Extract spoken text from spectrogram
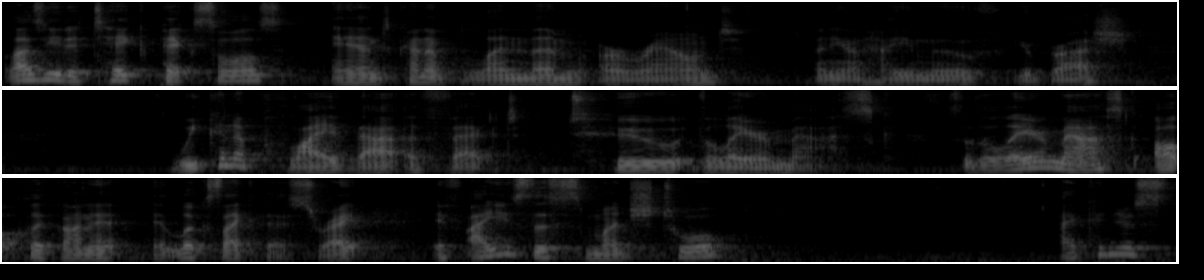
allows you to take pixels and kind of blend them around depending on how you move your brush. We can apply that effect to the layer mask. So the layer mask, I'll click on it, it looks like this, right? If I use the smudge tool, I can just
